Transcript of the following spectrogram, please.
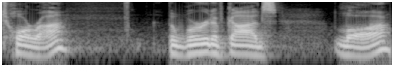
Torah, the word of God's law.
